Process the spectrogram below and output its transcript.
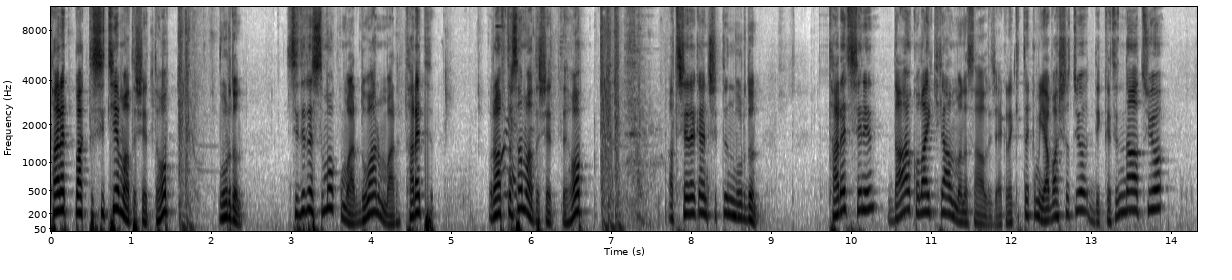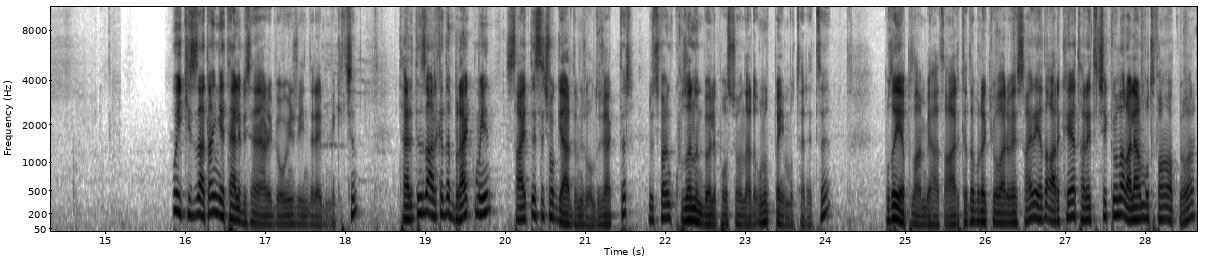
Taret baktı City'ye mi ateş etti? Hop. Vurdun. City'de smoke mu var? Duvar mı var? Taret Rafters'a mı ateş etti? Hop. Ateş ederken çıktın vurdun. Taret senin daha kolay kill almanı sağlayacak. Rakip takımı yavaşlatıyor. Dikkatini dağıtıyor. Bu ikisi zaten yeterli bir senaryo bir oyuncu indirebilmek için. Taretinizi arkada bırakmayın. Side'de size çok yardımcı olacaktır. Lütfen kullanın böyle pozisyonlarda. Unutmayın bu tareti. Bu da yapılan bir hata. Arkada bırakıyorlar vesaire ya da arkaya tareti çekiyorlar. Alarm botu falan atmıyorlar.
